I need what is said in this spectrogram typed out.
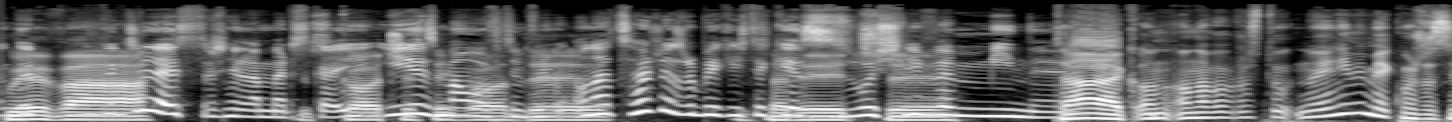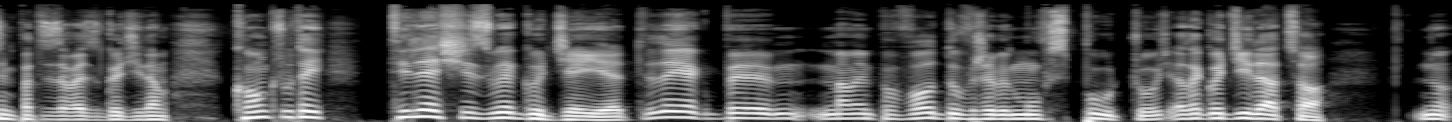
Pływa. Go- Godzilla jest strasznie lamerska i, i jest mało w tym wody, filmie. Ona cały czas robi jakieś takie zaryczy. złośliwe miny. Tak, on, ona po prostu, no ja nie wiem jak można sympatyzować z Godzillą. Kong tutaj tyle się złego dzieje, tyle jakby mamy powodów, żeby mu współczuć, a ta Godzilla co? No,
